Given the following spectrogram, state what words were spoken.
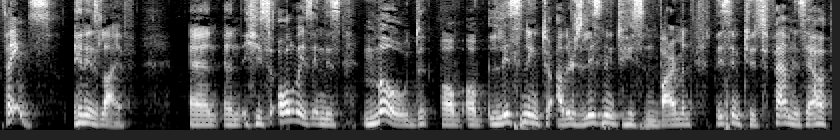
things in his life. And, and he's always in this mode of, of listening to others, listening to his environment, listening to his family, say, how,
